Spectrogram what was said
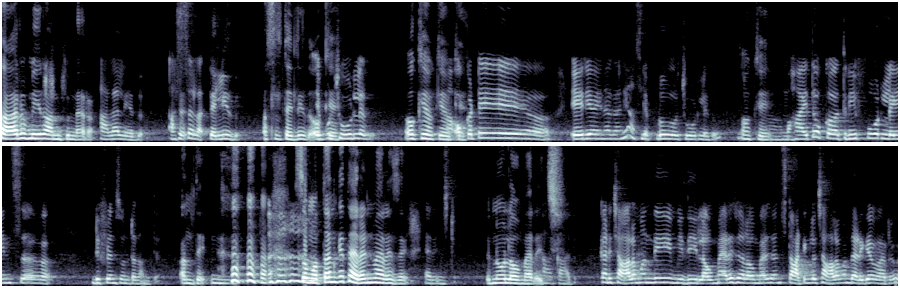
సారు మీరు అనుకున్నారా? అలా లేదు. అస్సలు తెలీదు. అసలు తెలీదు. ఓకే. ఎప్పుడు చూడలేదు. ఓకే ఓకే ఒకటే ఏరియా అయినా కానీ అసలు ఎప్పుడు చూడలేదు. ఓకే. మహా అయితే ఒక త్రీ ఫోర్ లేన్స్ డిఫరెన్స్ ఉంటుంది అంతే అంతే. సో మొత్తానికైతే అరేంజ్ మ్యారేజే అరేంజ్డ్ నో లవ్ మ్యారేజ్ కాదు. కానీ చాలా మంది మీది లవ్ మ్యారేజ్ లవ్ మ్యారేజ్ అని స్టార్టింగ్లో చాలా మంది అడిగేవారు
